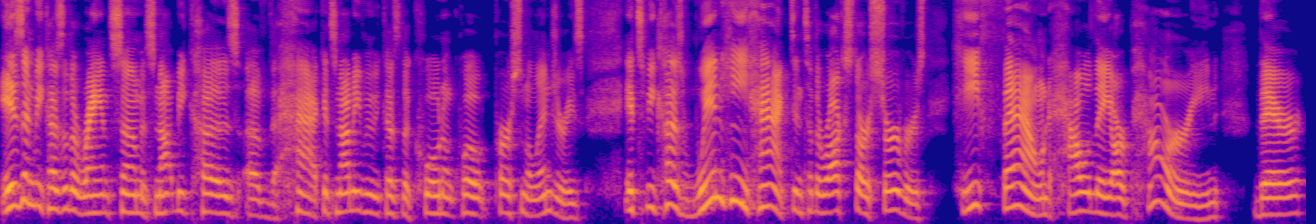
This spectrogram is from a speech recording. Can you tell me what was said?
isn't because of the ransom it's not because of the hack it's not even because of the quote unquote personal injuries it's because when he hacked into the rockstar servers he found how they are powering their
